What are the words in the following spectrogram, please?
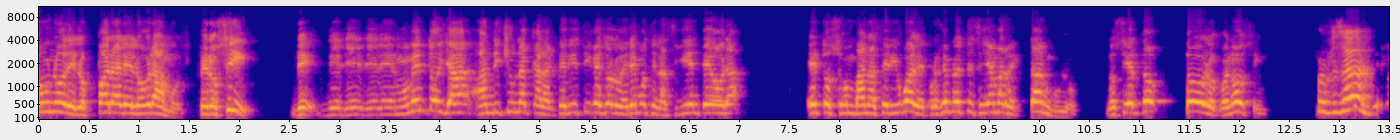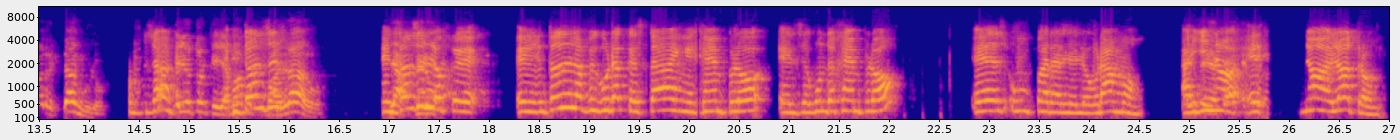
uno de los paralelogramos. Pero sí, de, de, de- de- de momento ya han dicho una característica, eso lo veremos en la siguiente hora. Estos son, van a ser iguales. Por ejemplo, este se llama rectángulo, ¿no es cierto? Todos lo conocen. Profesor, Se llama rectángulo. profesor. Hay otro que llamamos Entonces- cuadrado. Entonces pero- lo que, entonces la figura que está en ejemplo, el segundo ejemplo, es un paralelogramo. Allí Este no, acá, eh, no, el otro,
